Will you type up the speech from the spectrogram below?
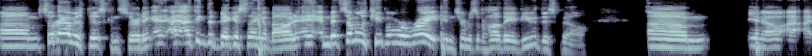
Um, so that was disconcerting. And I, I, think the biggest thing about it, and, and, but some of the people were right in terms of how they viewed this bill. Um, you know, I,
